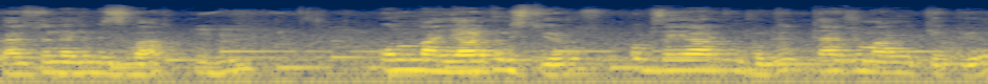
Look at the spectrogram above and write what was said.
personelimiz var. Ondan yardım istiyoruz. O bize yardımcı oluyor. Tercümanlık yapıyor.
